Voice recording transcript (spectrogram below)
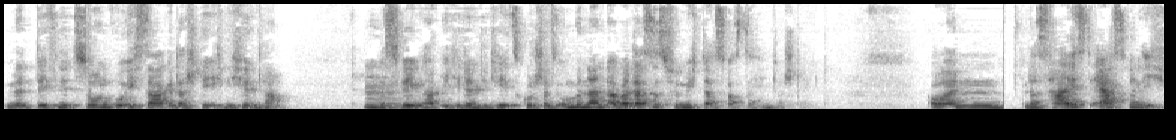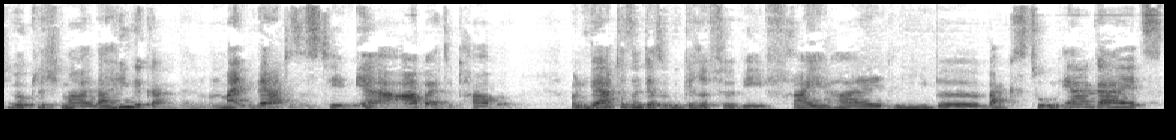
mit Definitionen, wo ich sage, da stehe ich nicht hinter. Mhm. Deswegen habe ich Identitätscoach das umbenannt, aber das ist für mich das, was dahinter steckt. Und das heißt, erst wenn ich wirklich mal da hingegangen bin und mein Wertesystem mir erarbeitet habe, und Werte sind ja so Begriffe wie Freiheit, Liebe, Wachstum, Ehrgeiz,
